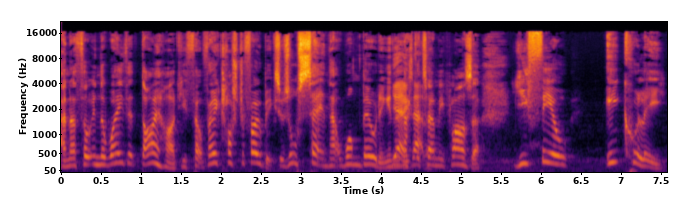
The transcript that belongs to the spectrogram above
And I thought in the way that Die Hard, you felt very claustrophobic. 'cause It was all set in that one building in Yeah, the exactly. Nakatomi Plaza. You feel equally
